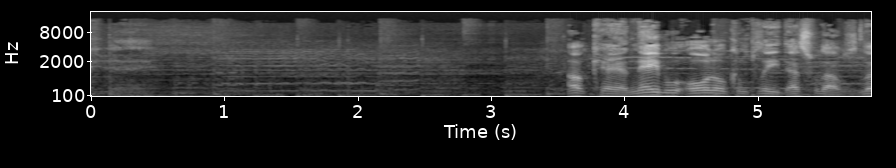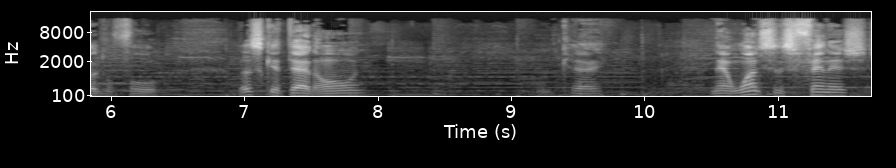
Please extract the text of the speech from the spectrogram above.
Okay. Okay, enable autocomplete. That's what I was looking for. Let's get that on. Okay. Now, once it's finished,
